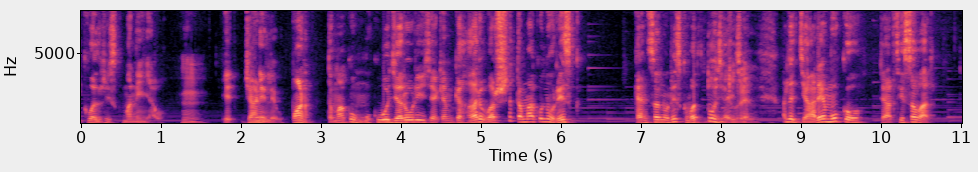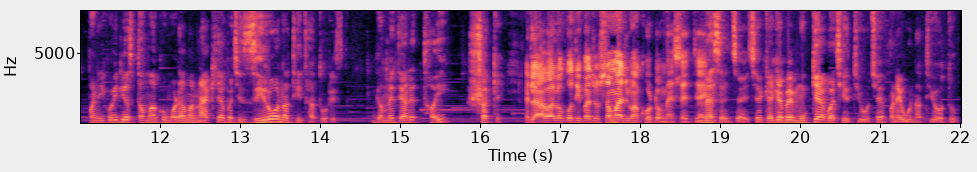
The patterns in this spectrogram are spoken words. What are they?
ઇક્વલ રિસ્કમાં નહીં આવો. એ જાણી લેવું. પણ તમાકુ મૂકવું જરૂરી છે કેમ કે હર વર્ષે તમાકુનું રિસ્ક કેન્સરનું રિસ્ક વધતું જાય છે. એટલે જ્યારે મૂકો ત્યારથી સવાર. પણ એ કોઈ દિવસ તમાકુ મોઢામાં નાખ્યા પછી ઝીરો નથી થતું રિસ્ક ગમે ત્યારે થઈ શકે. એટલે આવા લોકોથી પાછો સમાજમાં ખોટો મેસેજ જાય મેસેજ જાય છે. કે કે ભાઈ મૂક્યા પછી થયું છે પણ એવું નથી હોતું.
